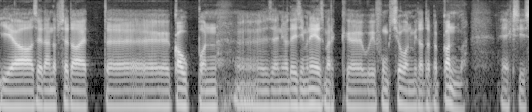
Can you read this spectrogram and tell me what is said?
ja see tähendab seda, et äh, kaup on äh, see nii-öelda esimene eesmärk või funktsioon, mida ta peab kandma. ehk siis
